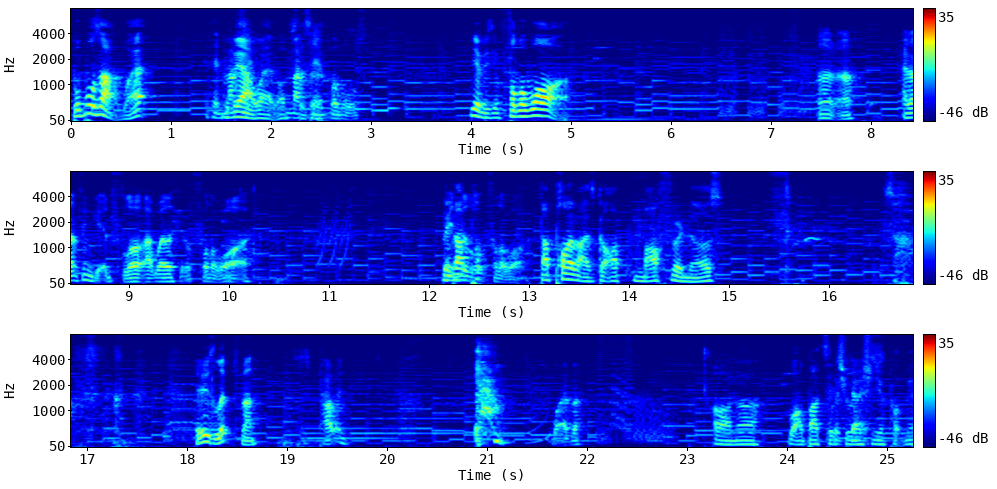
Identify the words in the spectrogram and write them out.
Bubbles aren't wet. if they're They massive, are wet, obviously, massive bubbles. Yeah, but is it full of water? I don't know. I don't think it'd float that well if it were full of water. But With it that does pu- look full of water. That Polymer's got a mouth for a nose. So, It is lips, man. Just pouting. Whatever. oh no. What a bad situation dice. you put me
